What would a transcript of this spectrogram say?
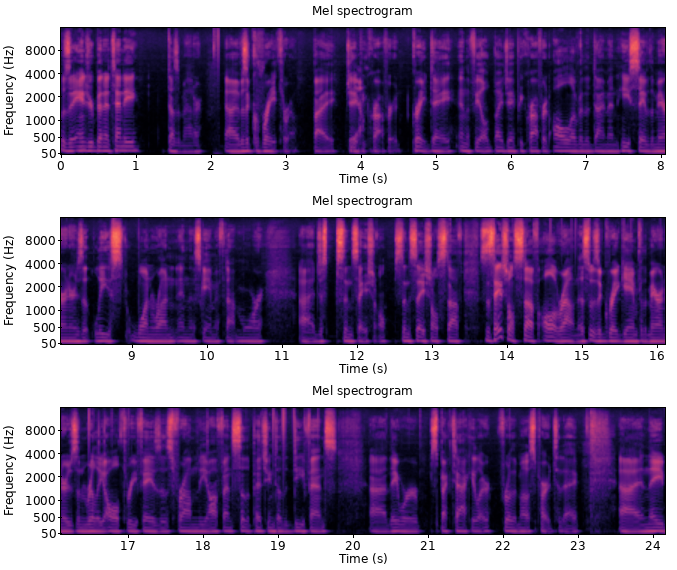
Was it Andrew Benintendi? Doesn't matter. Uh, it was a great throw by JP Yeah. Crawford. Great day in the field by JP Crawford all over the diamond. He saved the Mariners at least one run in this game, if not more. Uh, just sensational, sensational stuff. Sensational stuff all around. This was a great game for the Mariners in really all three phases, from the offense to the pitching to the defense. Uh, they were spectacular for the most part today, uh, and they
